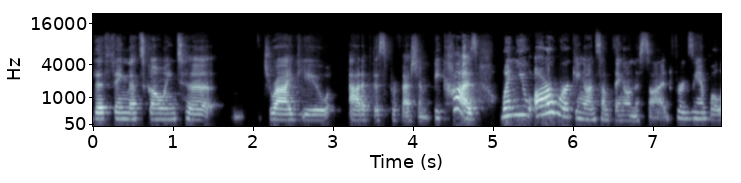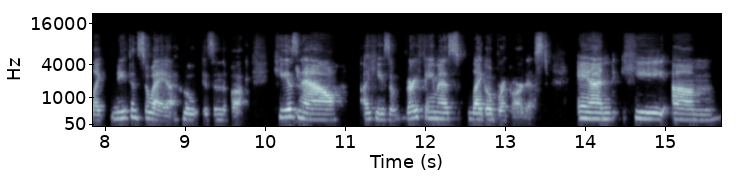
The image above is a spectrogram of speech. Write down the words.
the thing that's going to drive you out of this profession. Because when you are working on something on the side, for example, like Nathan Sawaya, who is in the book, he is now, uh, he's a very famous Lego brick artist. And he um,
